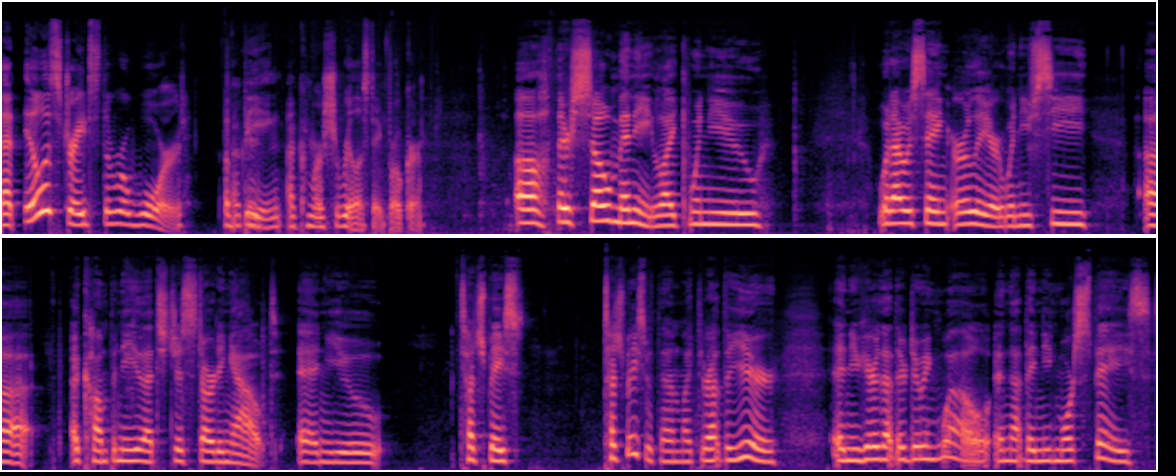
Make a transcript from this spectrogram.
that illustrates the reward of being a commercial real estate broker? Oh, there's so many. Like when you, what I was saying earlier, when you see uh, a company that's just starting out and you touch base, touch base with them like throughout the year, and you hear that they're doing well and that they need more space,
